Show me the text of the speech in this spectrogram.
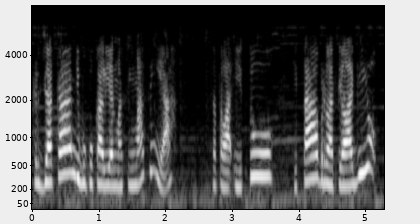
Kerjakan di buku kalian masing-masing ya. Setelah itu, kita berlatih lagi yuk.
